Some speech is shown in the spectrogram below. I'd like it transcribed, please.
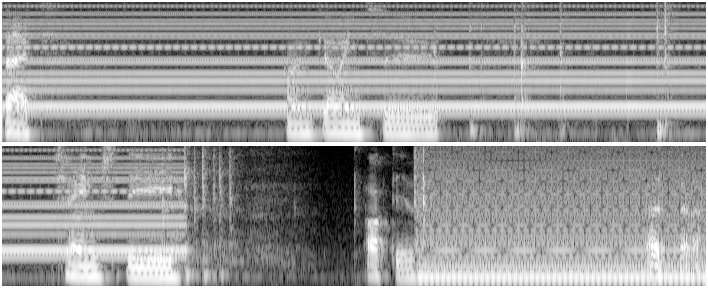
Fact, I'm going to change the octave. That's better.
